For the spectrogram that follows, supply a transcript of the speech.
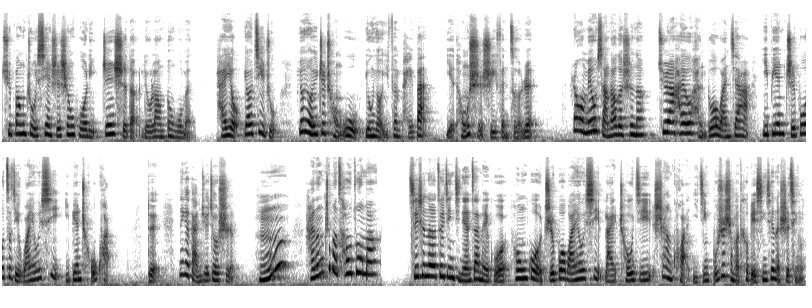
去帮助现实生活里真实的流浪动物们。还有要记住，拥有一只宠物，拥有一份陪伴，也同时是一份责任。让我没有想到的是呢，居然还有很多玩家啊，一边直播自己玩游戏，一边筹款。对，那个感觉就是，嗯，还能这么操作吗？其实呢，最近几年在美国，通过直播玩游戏来筹集善款，已经不是什么特别新鲜的事情了。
